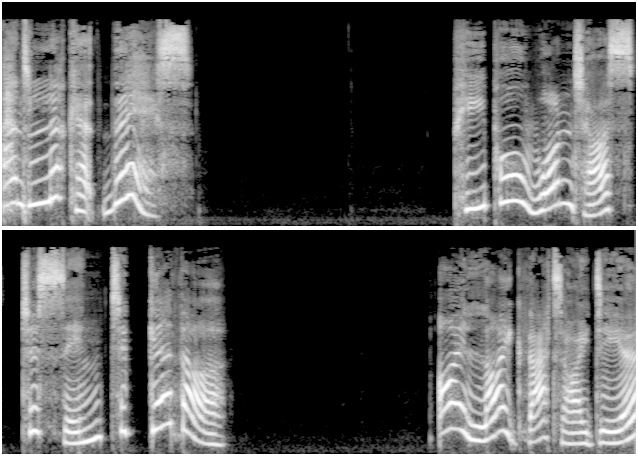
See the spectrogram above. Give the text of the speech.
and look at this. People want us to sing together. I like that idea.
